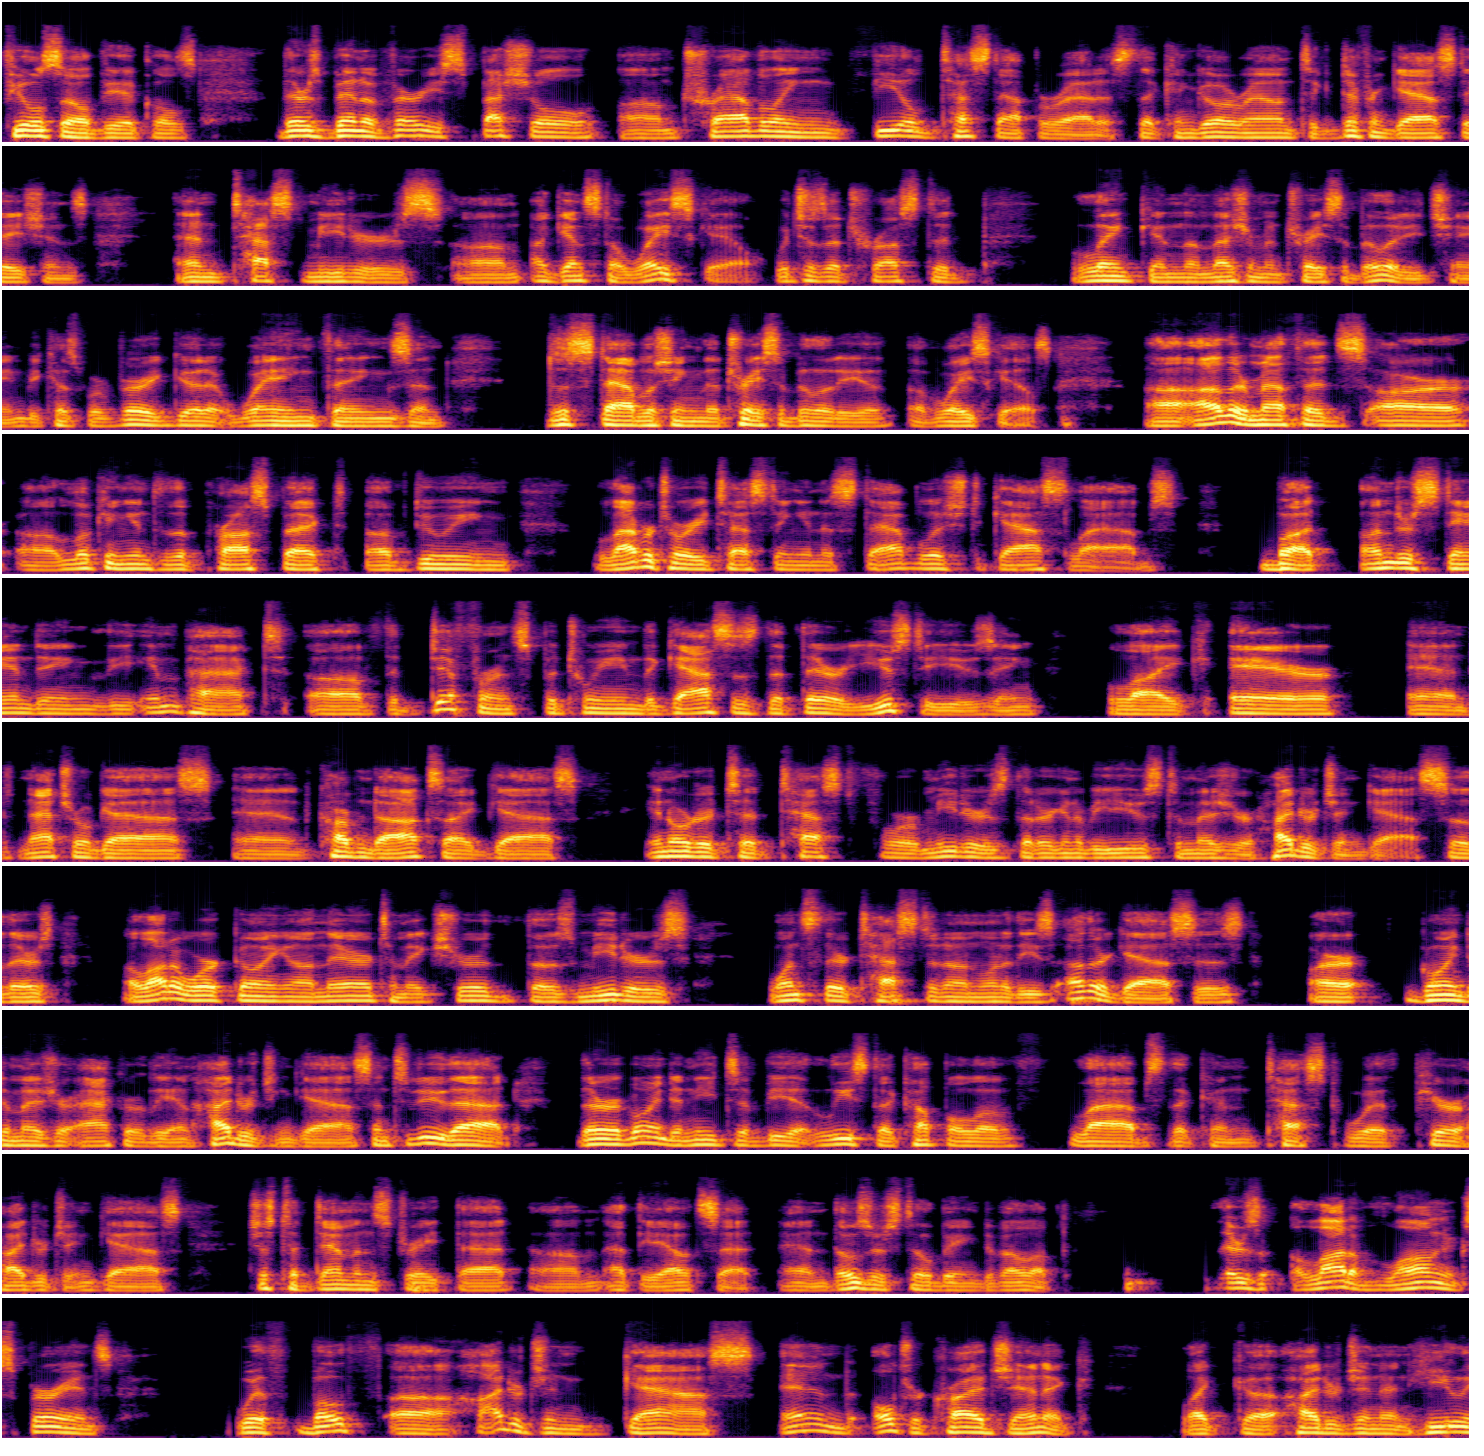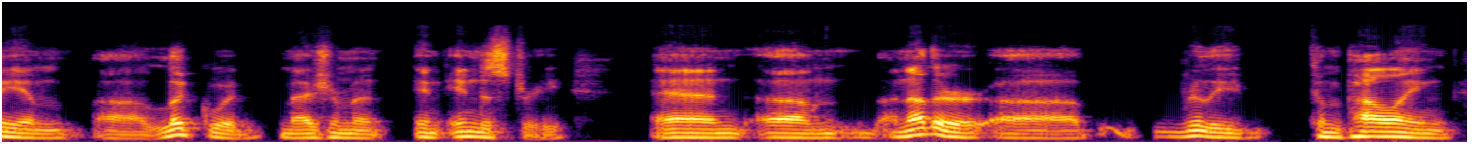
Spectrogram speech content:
fuel cell vehicles, there's been a very special um, traveling field test apparatus that can go around to different gas stations and test meters um, against a weigh scale, which is a trusted link in the measurement traceability chain because we're very good at weighing things and establishing the traceability of, of weigh scales. Uh, other methods are uh, looking into the prospect of doing laboratory testing in established gas labs, but understanding the impact of the difference between the gases that they're used to using like air and natural gas and carbon dioxide gas in order to test for meters that are going to be used to measure hydrogen gas. So there's a lot of work going on there to make sure that those meters, once they're tested on one of these other gases, are going to measure accurately in hydrogen gas. And to do that, there are going to need to be at least a couple of labs that can test with pure hydrogen gas just to demonstrate that um, at the outset. And those are still being developed. There's a lot of long experience with both uh, hydrogen gas and ultra cryogenic, like uh, hydrogen and helium uh, liquid measurement in industry. And um, another uh, really compelling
